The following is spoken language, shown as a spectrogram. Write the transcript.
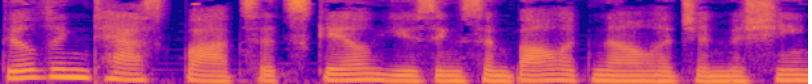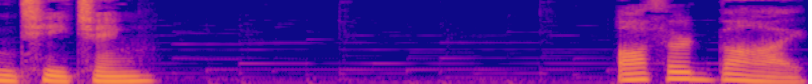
Building Task Bots at Scale Using Symbolic Knowledge and Machine Teaching. Authored by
